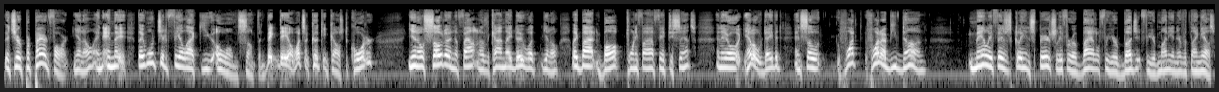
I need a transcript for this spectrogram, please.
that you're prepared for it, you know, and and they they want you to feel like you owe them something. Big deal. What's a cookie cost? A quarter. You know, soda in the fountain of the kind they do, what, you know, they buy it in bulk, 25, 50 cents. And they go, hello, David. And so what what have you done mentally, physically, and spiritually for a battle for your budget, for your money, and everything else.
